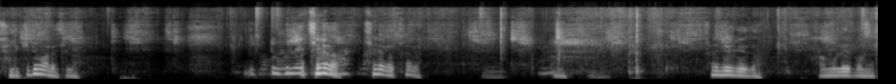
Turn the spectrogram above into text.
সুরকি তো মারা ছিল একটু হলে ছিঁড়ে দাও ছিঁড়ে দাও ছিঁড়ে দাও। ছিঁড়ে বের করে দাও। আমুলের পনির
